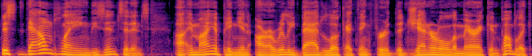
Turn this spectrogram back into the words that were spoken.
this downplaying these incidents uh, in my opinion are a really bad look i think for the general american public.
